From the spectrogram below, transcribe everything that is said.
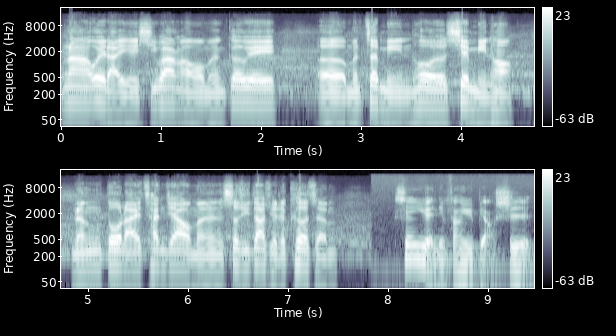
那未来也希望啊我们各位。呃，我们镇民或县民哈，能多来参加我们社区大学的课程。县议员林芳宇表示，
